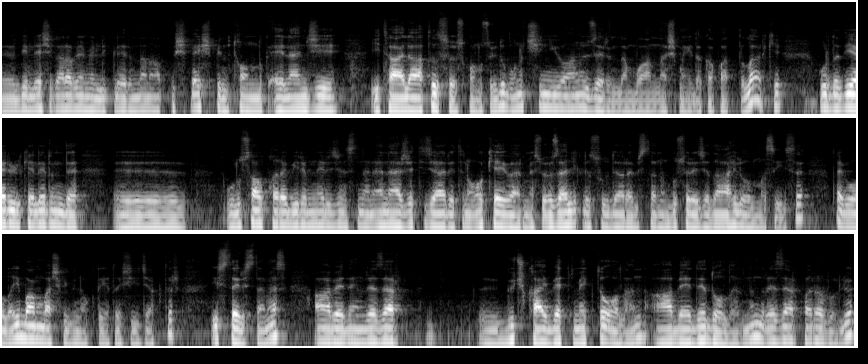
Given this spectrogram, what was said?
e, Birleşik Arap Emirlikleri'nden 65 bin tonluk LNG ithalatı söz konusuydu. Bunu Çin Yuan'ı üzerinden bu anlaşmayı da kapattılar ki burada diğer ülkelerin de ulusal para birimleri cinsinden enerji ticaretine okey vermesi, özellikle Suudi Arabistan'ın bu sürece dahil olması ise tabii olayı bambaşka bir noktaya taşıyacaktır. İster istemez ABD'nin rezerv e, güç kaybetmekte olan ABD dolarının rezerv para rolü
